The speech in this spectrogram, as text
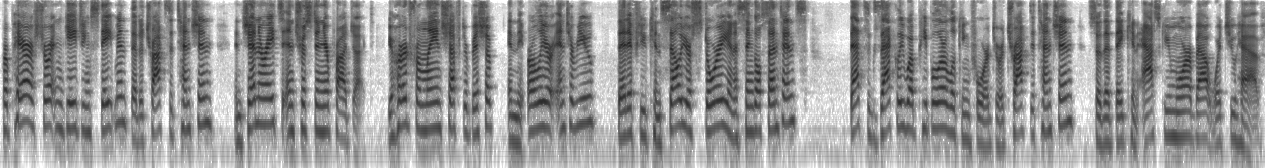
Prepare a short, engaging statement that attracts attention and generates interest in your project. You heard from Lane Shefter Bishop in the earlier interview that if you can sell your story in a single sentence, that's exactly what people are looking for to attract attention so that they can ask you more about what you have.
